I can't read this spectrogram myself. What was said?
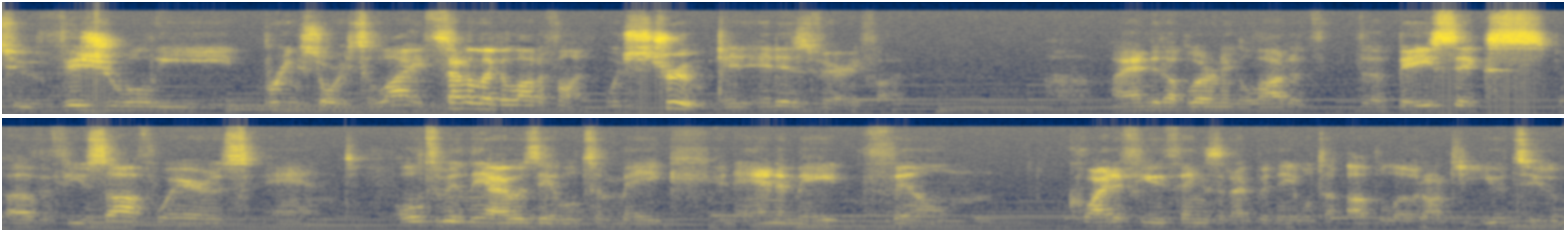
to visually bring stories to life. It sounded like a lot of fun, which is true. it, it is very fun. Um, I ended up learning a lot of the basics of a few softwares, and ultimately, I was able to make and animate, film quite a few things that I've been able to upload onto YouTube.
